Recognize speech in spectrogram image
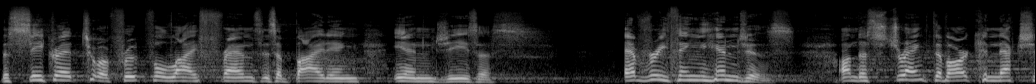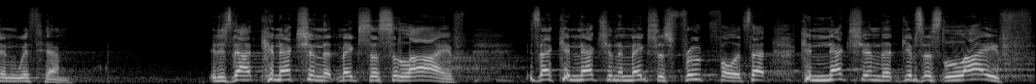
The secret to a fruitful life, friends, is abiding in Jesus. Everything hinges on the strength of our connection with Him. It is that connection that makes us alive. It's that connection that makes us fruitful. It's that connection that gives us life.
